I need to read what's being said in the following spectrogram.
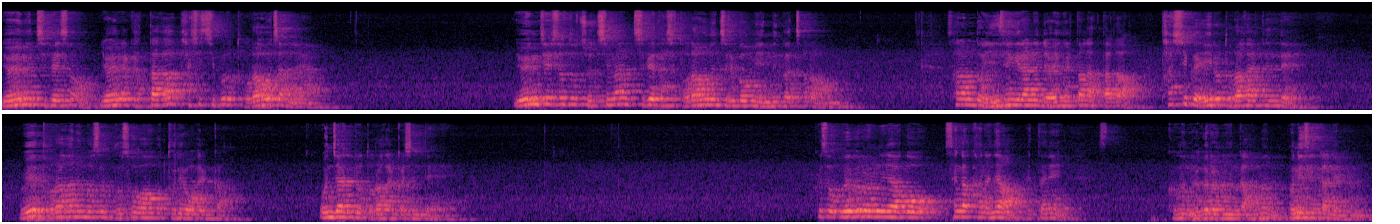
여행은 집에서 여행을 갔다가 다시 집으로 돌아오잖아요. 여행지에서도 좋지만 집에 다시 돌아오는 즐거움이 있는 것처럼 사람도 인생이라는 여행을 떠났다가 다시 그 A로 돌아갈 텐데 왜 돌아가는 것을 무서워하고 두려워할까? 온자리로 돌아갈 것인데 그래서 왜 그러느냐고 생각하느냐 했더니 그건 왜 그러는가 하면 본인 생각에는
